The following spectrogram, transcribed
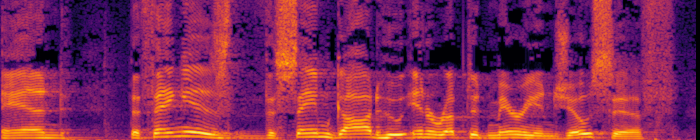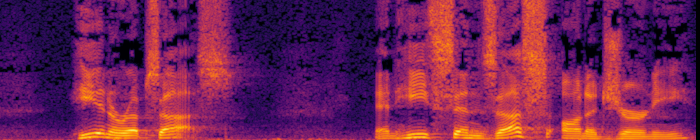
And the thing is, the same God who interrupted Mary and Joseph, he interrupts us. And he sends us on a journey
